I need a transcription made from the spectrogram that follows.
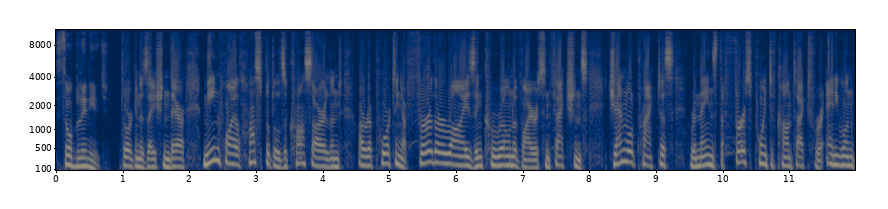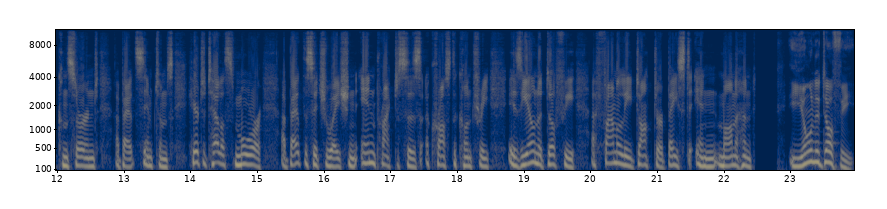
sublineage organisation there. Meanwhile, hospitals across Ireland are reporting a further rise in coronavirus infections. General practice remains the first point of contact for anyone concerned about symptoms. Here to tell us more about the situation in practices across the country is Ilona Duffy, a family doctor based in Monaghan. Ilona Duffy.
